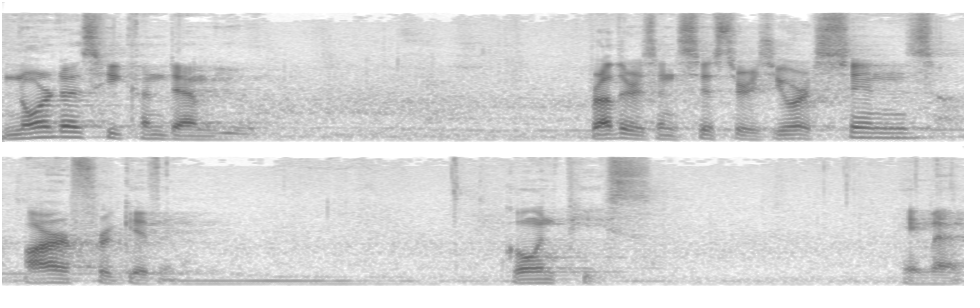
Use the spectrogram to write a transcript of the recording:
nor does he condemn you. Brothers and sisters, your sins are forgiven. Go in peace. Amen.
